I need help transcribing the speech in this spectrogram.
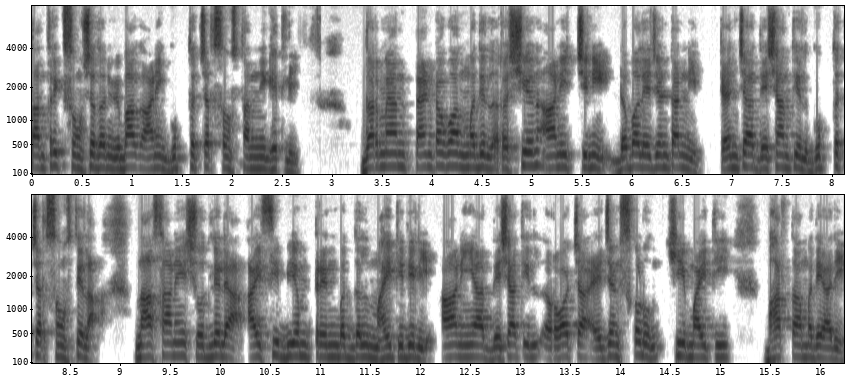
तांत्रिक संशोधन विभाग आणि गुप्तचर संस्थांनी घेतली. दरम्यान पॅन्टागॉन मधील रशियन आणि चिनी डबल एजंटांनी त्यांच्या देशांतील गुप्तचर संस्थेला नासाने शोधलेल्या आयसीबीएम ट्रेनबद्दल माहिती दिली आणि या देशातील रॉच्या एजंट्सकडून ही माहिती भारतामध्ये आली.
